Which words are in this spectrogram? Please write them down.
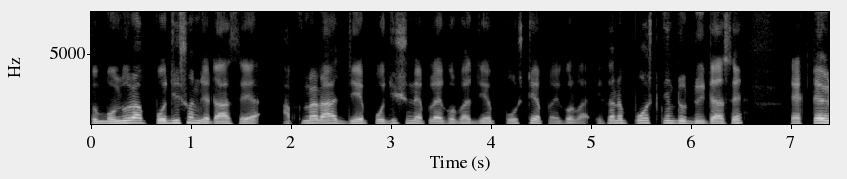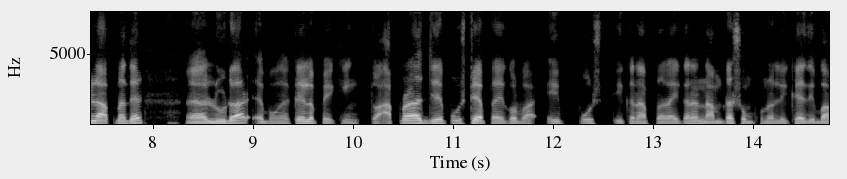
তো বন্ধুরা পজিশন যেটা আছে, আপনারা যে পজিশনে অ্যাপ্লাই করবা, যে পোস্টে অ্যাপ্লাই করবা, এখানে পোস্ট কিন্তু দুইটা আছে। একটা হলো আপনাদের লুডার এবং একটা হলো প্যাকিং তো আপনারা যে পোস্টে অ্যাপ্লাই করবা, এই পোস্ট এখানে আপনারা এখানে নামটা সম্পূর্ণ লিখে দিবা।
